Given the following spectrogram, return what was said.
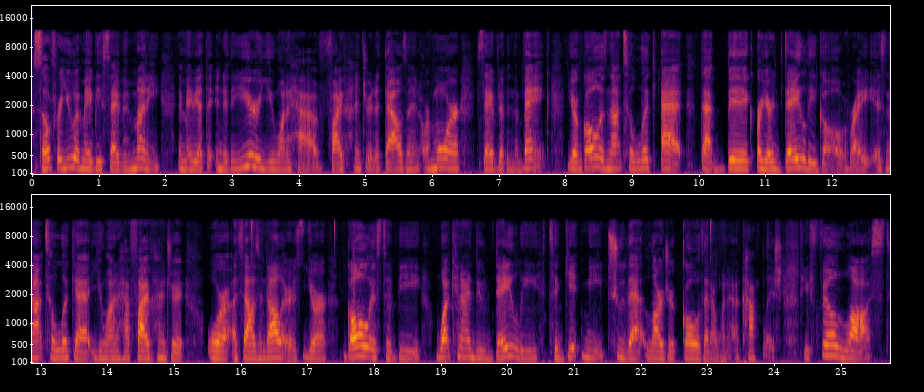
So for you, it may be saving money, and maybe at the end of the year, you want to have 500, 1,000 or more saved up in the bank. Your goal is not to look at that big or your daily goal, right? It's not to look at you want to have 500 or a thousand dollars. Your goal is to be what can I do daily to get me to that larger goal that I want to accomplish. If you feel lost,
